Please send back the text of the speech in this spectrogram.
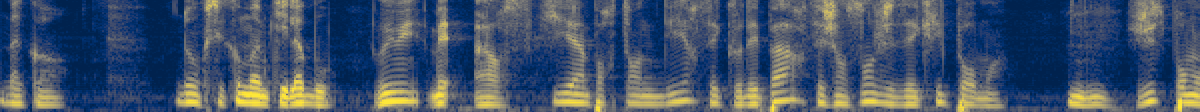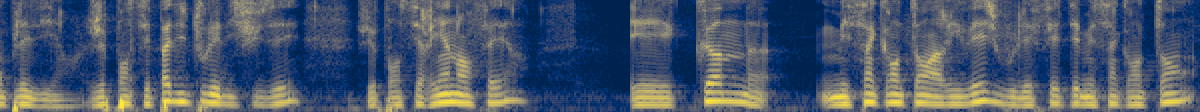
D'accord. Donc c'est comme un petit labo. Oui, oui. Mais alors, ce qui est important de dire, c'est qu'au départ, ces chansons, je les ai écrites pour moi. Mhm. juste pour mon plaisir. Je pensais pas du tout les diffuser, je pensais rien en faire. Et comme mes 50 ans arrivaient, je voulais fêter mes 50 ans,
